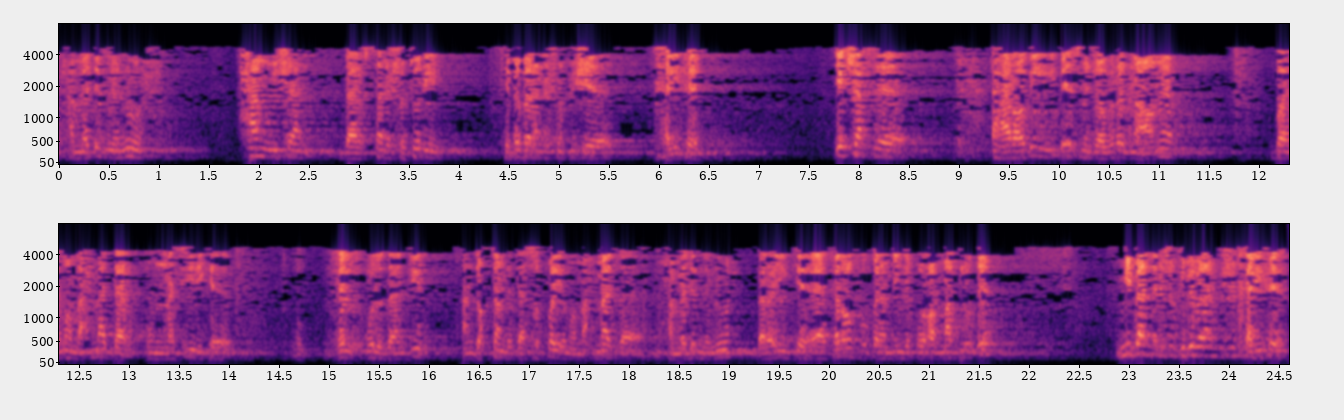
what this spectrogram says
محمد ابن نوح هم میشن در سر شطوری که ببرنشون پیش خلیفه. یک شخص اعرابی به اسم جابر بن عامر با امام احمد در اون مسیری که غل و زنجیر انداختن به دست پای امام احمد و محمد ابن نوح برای اینکه اعتراف بکنن به اینکه قرآن مخلوقه میبندنشون که ببرن پیش خلیفه.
